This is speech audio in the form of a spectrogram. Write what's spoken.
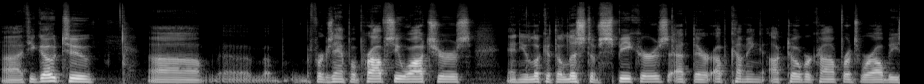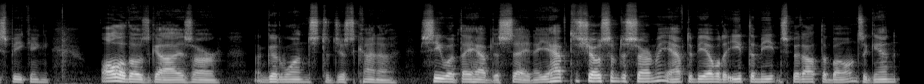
uh, if you go to uh, uh for example, Prophecy Watchers, and you look at the list of speakers at their upcoming October conference where I'll be speaking, all of those guys are good ones to just kind of see what they have to say. Now, you have to show some discernment. You have to be able to eat the meat and spit out the bones. Again,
